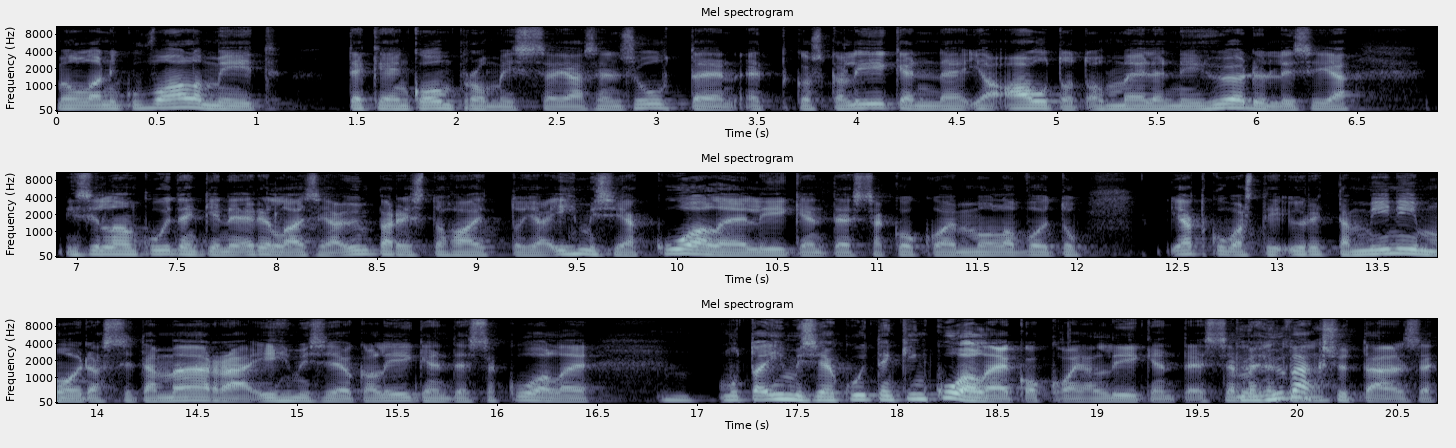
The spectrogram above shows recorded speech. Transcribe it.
Me ollaan niin kuin valmiit tekemään kompromisseja sen suhteen, että koska liikenne ja autot on meille niin hyödyllisiä, niin sillä on kuitenkin erilaisia ympäristöhaittoja. Ihmisiä kuolee liikenteessä koko ajan. Me ollaan voitu jatkuvasti yrittää minimoida sitä määrää ihmisiä, joka liikenteessä kuolee, mm. mutta ihmisiä kuitenkin kuolee koko ajan liikenteessä. Kyllä, Me hyväksytään kyllä. se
